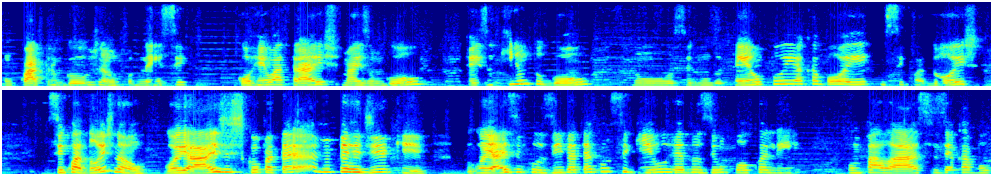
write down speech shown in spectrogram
com quatro gols, não, o Fluminense correu atrás, mais um gol, fez o quinto gol no segundo tempo e acabou aí com 5 a 2 5 a 2 não, Goiás, desculpa, até me perdi aqui. O Goiás, inclusive, até conseguiu reduzir um pouco ali com Palácios e acabou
